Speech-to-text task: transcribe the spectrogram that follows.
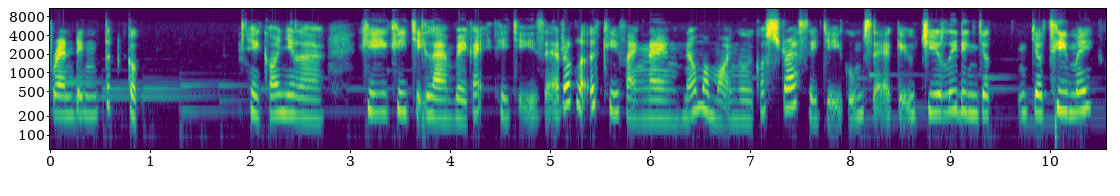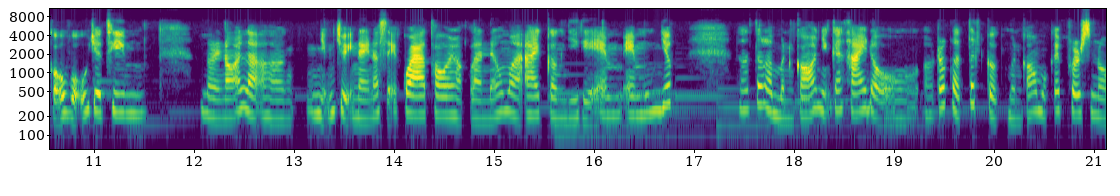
branding tích cực. Thì coi như là khi khi chị làm việc ấy thì chị sẽ rất là ít khi phàn nàn. Nếu mà mọi người có stress thì chị cũng sẽ kiểu cheerleading cho cho team ấy cổ vũ cho team. Rồi nói là uh, những chuyện này nó sẽ qua thôi hoặc là nếu mà ai cần gì thì em em muốn giúp. Đó tức là mình có những cái thái độ rất là tích cực. Mình có một cái personal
